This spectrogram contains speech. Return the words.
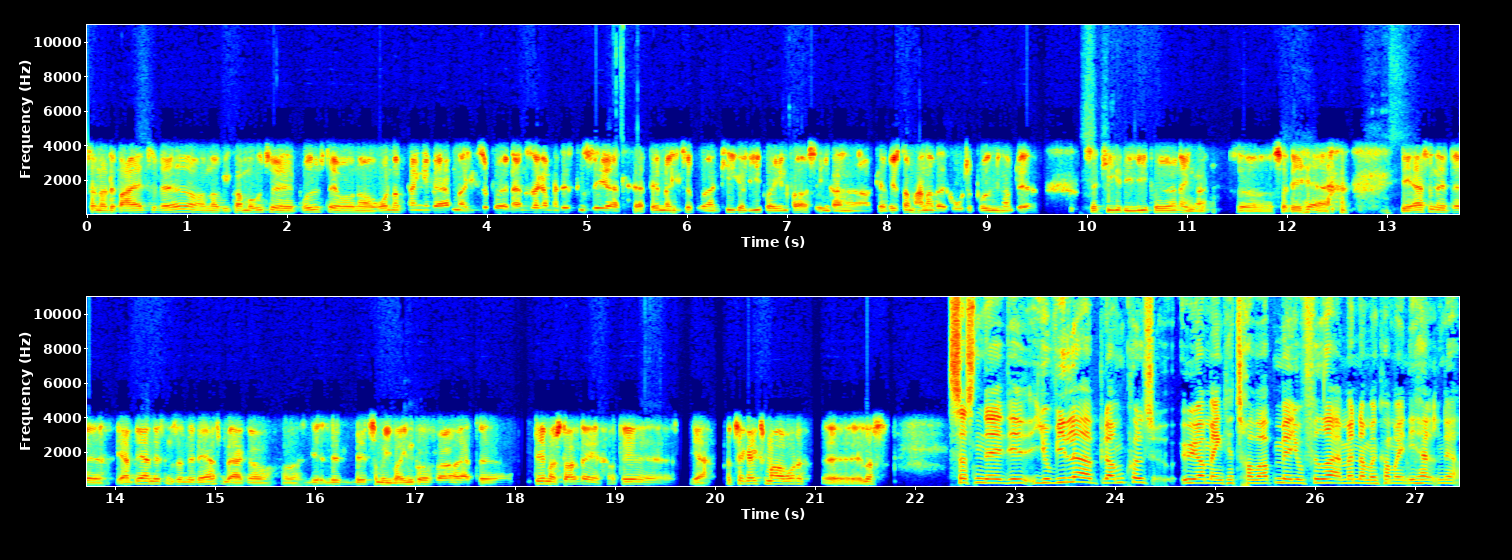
så når det bare altid været, og når vi kommer ud til brydestævner og rundt omkring i verden og hilser på hinanden, så kan man næsten se, at, at den, man hilser på, han kigger lige på en for os en gang, og kan vidste, om han har været god til brydning om der, så kigger de lige på ørerne en gang. Så, så det her, det er sådan et, øh, ja, det er næsten sådan et æresmærke, og, og lidt, lidt, som I var inde på før, at øh, det er man stolt af, og det, ja, jeg tænker ikke så meget over det uh, ellers. Så sådan, uh, det, jo vildere blomkålsører man kan troppe op med, jo federe er man, når man kommer ind i hallen der?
